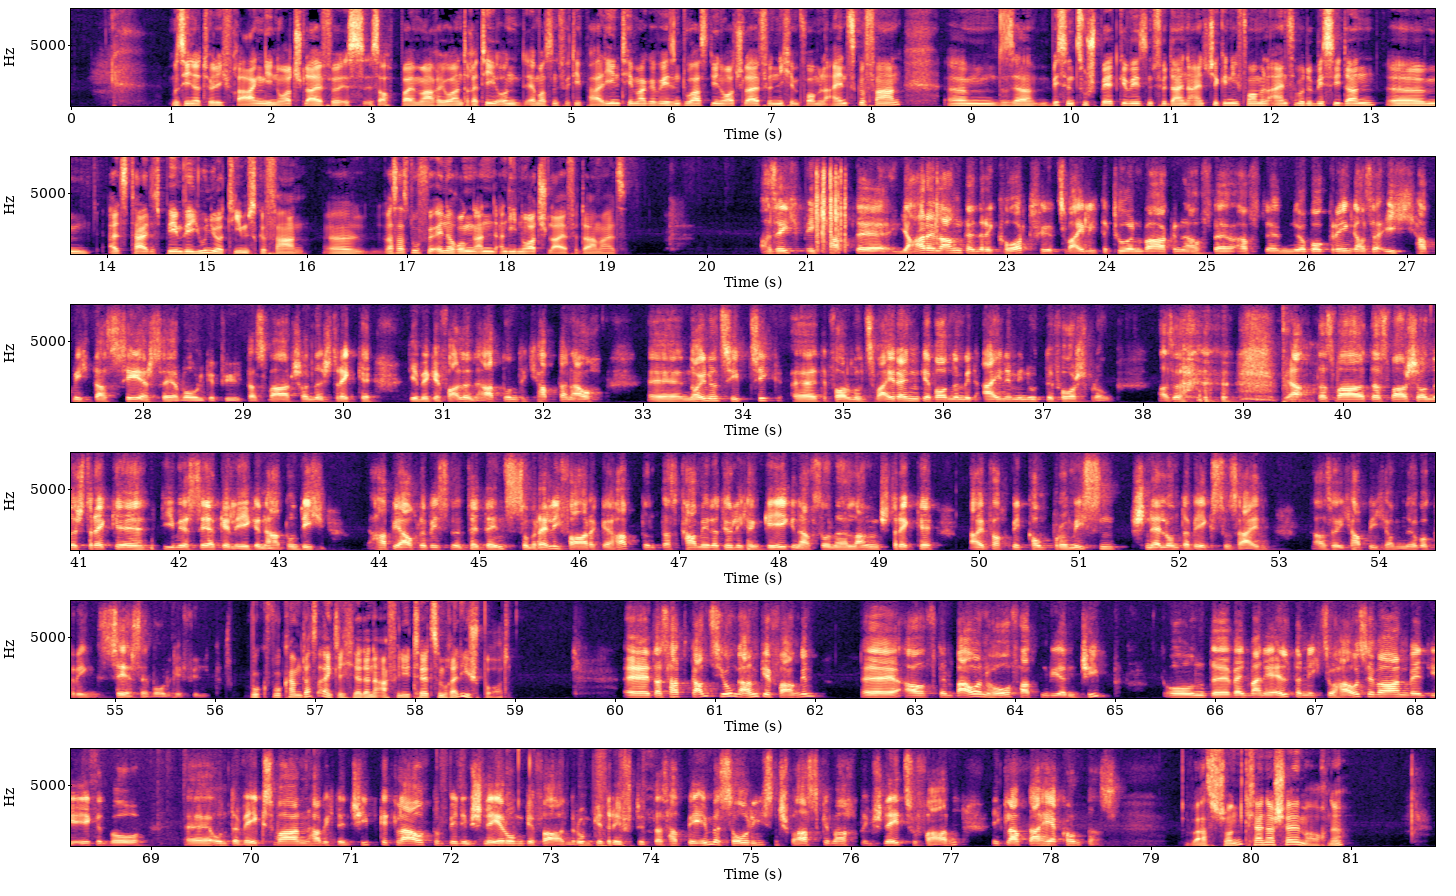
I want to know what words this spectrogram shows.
Muss ich natürlich fragen, die Nordschleife ist, ist auch bei Mario Andretti und Emerson Fittipaldi ein Thema gewesen. Du hast die Nordschleife nicht im Formel 1 gefahren. Ähm, das ist ja ein bisschen zu spät gewesen für deinen Einstieg in die Formel 1, aber du bist sie dann ähm, als Teil des BMW Junior Teams gefahren. Äh, was hast du für Erinnerungen an, an die Nordschleife damals? Also ich, ich hatte jahrelang den Rekord für zwei Liter Tourenwagen auf, der, auf dem Nürburgring. Also ich habe mich da sehr, sehr wohl gefühlt. Das war schon eine Strecke, die mir gefallen hat. Und ich habe dann auch äh, 79 äh, der Formel 2 Rennen gewonnen mit einer Minute Vorsprung. Also ja, das war, das war schon eine Strecke, die mir sehr gelegen hat. Und ich habe ja auch ein bisschen eine Tendenz zum Rallye-Fahren gehabt und das kam mir natürlich entgegen auf so einer langen Strecke einfach mit Kompromissen schnell unterwegs zu sein. Also ich habe mich am Nürburgring sehr, sehr wohl gefühlt. Wo, wo kam das eigentlich her, deine Affinität zum Rallye-Sport? Äh, das hat ganz jung angefangen. Äh, auf dem Bauernhof hatten wir einen Jeep und äh, wenn meine Eltern nicht zu Hause waren, wenn die irgendwo äh, unterwegs waren, habe ich den Jeep geklaut und bin im Schnee rumgefahren, rumgedriftet. Das hat mir immer so riesen Spaß gemacht, im Schnee zu fahren. Ich glaube, daher kommt das. Warst schon ein kleiner Schelm auch, ne?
